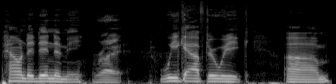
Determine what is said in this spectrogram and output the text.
pounded into me Right. week after week. Um,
